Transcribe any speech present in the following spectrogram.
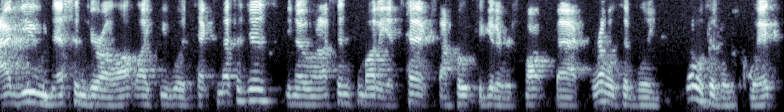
I view Messenger a lot like you would text messages. You know, when I send somebody a text, I hope to get a response back relatively relatively quick.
